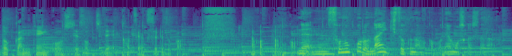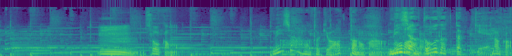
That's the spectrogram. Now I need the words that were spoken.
どっかに転校してそっちで活躍するとか。なかったのかもね。ねその頃ない規則なのかもねもしかしたら。うんそうかも。メジャーの時はあったのかな？メジャーどうだだったっけ？なんか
